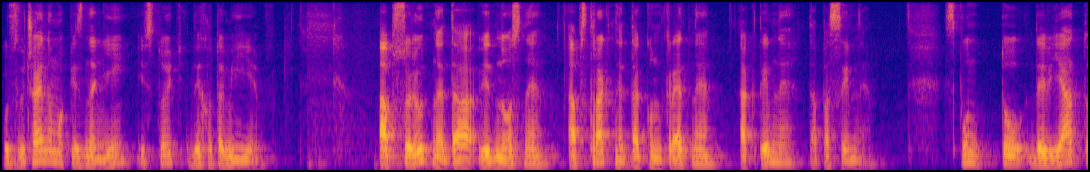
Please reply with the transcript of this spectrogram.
У звичайному пізнанні існують дихотомії. Абсолютне та відносне, абстрактне та конкретне, активне та пасивне. З пункту 9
